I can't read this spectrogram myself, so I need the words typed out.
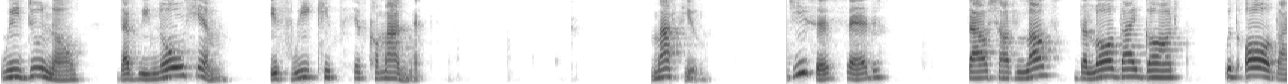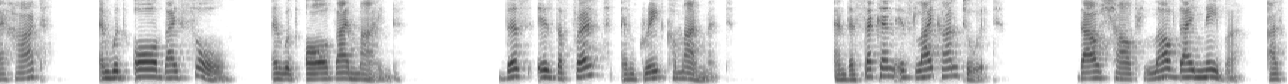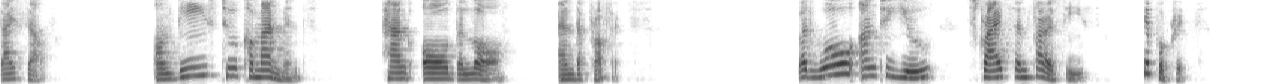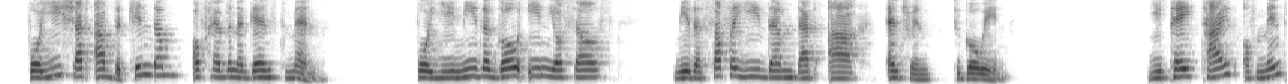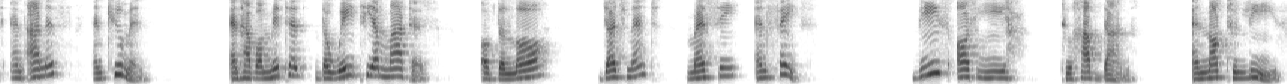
we do know that we know him if we keep his commandments. Matthew. Jesus said, Thou shalt love the Lord thy God with all thy heart, and with all thy soul, and with all thy mind. This is the first and great commandment. And the second is like unto it Thou shalt love thy neighbor as thyself. On these two commandments hang all the law and the prophets. But woe unto you, scribes and Pharisees, hypocrites! For ye shut up the kingdom of heaven against men. For ye neither go in yourselves, neither suffer ye them that are entering to go in. Ye pay tithe of mint and anise and cumin, and have omitted the weightier matters of the law, judgment, mercy, and faith. These ought ye to have done, and not to leave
